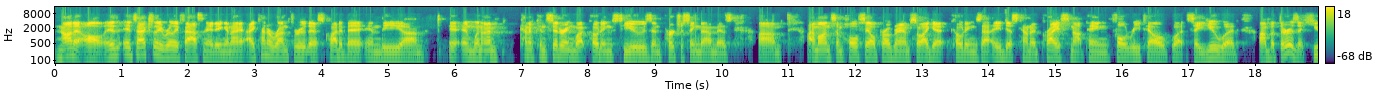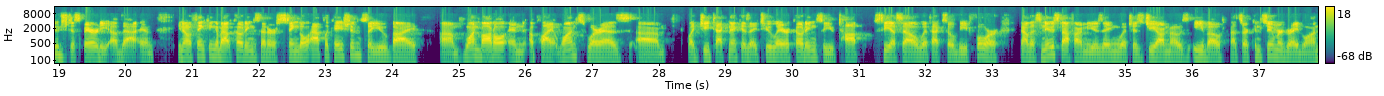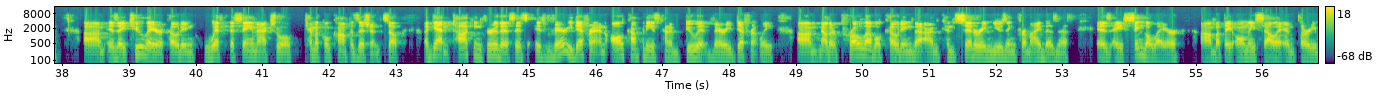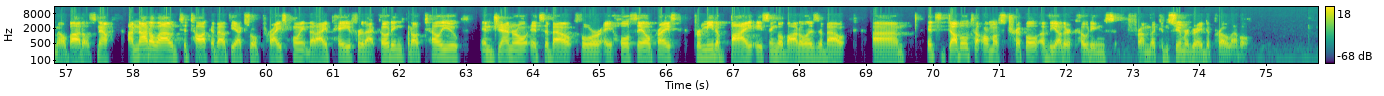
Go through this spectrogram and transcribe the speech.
Not at all. It, it's actually really fascinating, and I, I kind of run through this quite a bit in the um, and when I'm kind of considering what coatings to use and purchasing them is um, I'm on some wholesale programs, so I get coatings at a discounted price, not paying full retail what say you would. Um, but there is a huge disparity of that, and you know, thinking about coatings that are single application, so you buy um, one bottle and apply it once, whereas um, like Gtechniq is a two layer coating, so you top CSL with EXOv4. Now, this new stuff I'm using, which is Gyeon Mohs Evo, that's our consumer grade one, um, is a two layer coating with the same actual chemical composition. So, again, talking through this, it's, it's very different, and all companies kind of do it very differently. Um, now, their pro level coating that I'm considering using for my business is a single layer, um, but they only sell it in 30 ml bottles. Now, I'm not allowed to talk about the actual price point that I pay for that coating, but I'll tell you in general, it's about for a wholesale price. For me to buy a single bottle is about um, it's double to almost triple of the other coatings from the consumer grade to pro level.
